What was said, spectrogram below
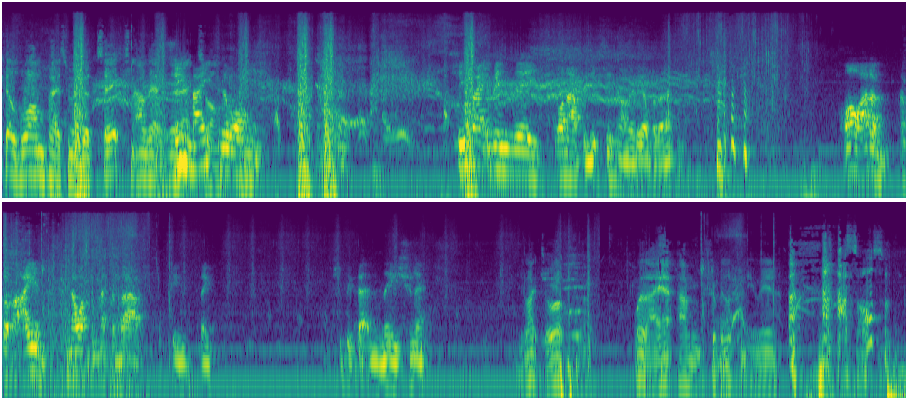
Killed one person with good tips, now get the She next might one. be the one. She might have been the one I've been hitting already over there. oh, Adam, I've got the iron. Now I can make a bad fucking thing. Should be better than these, shouldn't it? You like to up, so. Well, I, I should be looking at you here. That's awesome.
